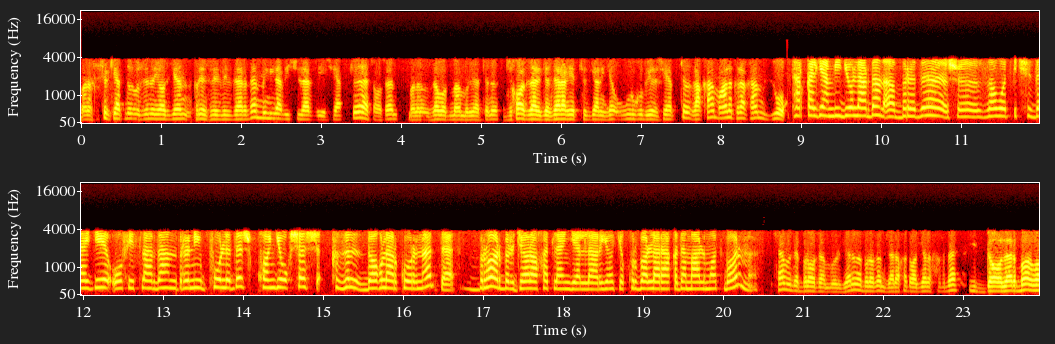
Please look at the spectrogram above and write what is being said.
mana shu shirkatni o'zini yozgan press relizlarida minglab ishchilar deyishyapti. Asosan mana zavod ma'muriyatini jihozlariga zarar yetkazganiga urg'u berishyapti. Raqam aniq raqam yo'q. Tarqalgan videolardan e, birida shu zavod ichidagi ofislardan birining polida qonga o'xshash qizil dog'lar ko'rinadida. Biror bir jarohatlanganlar yoki qurbonlar haqida ma'lumot bormi? Kamida bir odam o'lgani va bir odam jarohat olgani haqida iddaolar bor va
